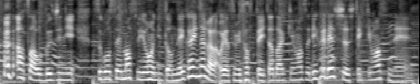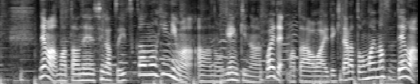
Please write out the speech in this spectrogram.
朝を無事に過ごせますようにと願いながらお休みさせていただきます。リフレッシュしてきますね。ではまたね4月5日の日にはあの元気な声でまたお会いできたらと思います。では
